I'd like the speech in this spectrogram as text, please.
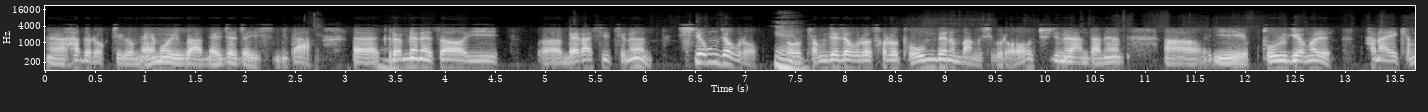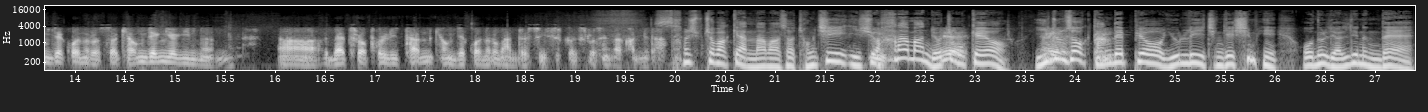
하도록 지금 MOU가 맺어져 있습니다. 어, 음. 그런 면에서 이 어, 메가시티는 실용적으로 예. 또 경제적으로 서로 도움되는 방식으로 추진을 한다면 이 불경을 하나의 경제권으로서 경쟁력 있는 메트로폴리탄 경제권으로 만들 수 있을 것으로 생각합니다. 30초밖에 안 남아서 정치 이슈 음. 하나만 여쭤볼게요. 예. 이준석 당대표 윤리 징계심이 오늘 열리는데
